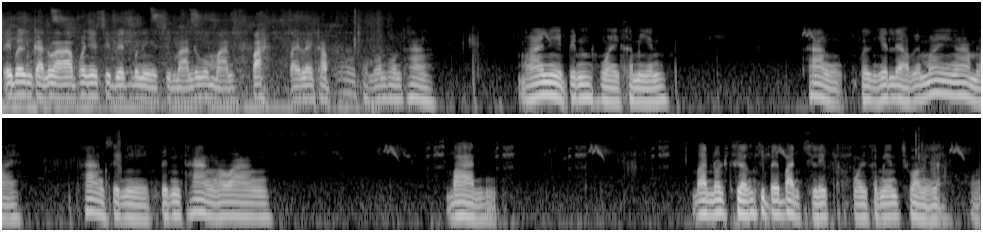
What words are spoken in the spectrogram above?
ไปเบิ้งกันว่าพญาสิทธิ์เบ็ดมื้อนี้สิมานหรือบ่หมานไปไปเลยครับถนนหนทาง ไม้นี่เป็นห่วยขมิ้นทางเพิ่งเฮ็ดแล้วเป็นไม้งามหลายทางเส้นนี้เป็นทางระวางบ้าน บ้านนนเครื่องที่ไปบ้านขี้เหล็กหวยเขมิ้นช่วงนี้แหละของ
